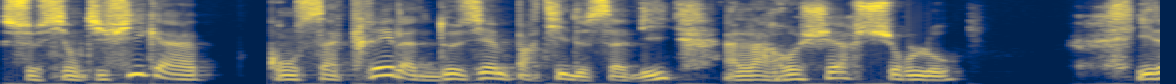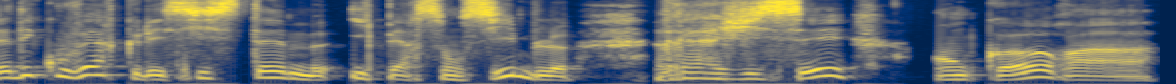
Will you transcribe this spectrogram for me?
Ce scientifique a consacré la deuxième partie de sa vie à la recherche sur l'eau. Il a découvert que les systèmes hypersensibles réagissaient encore à,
